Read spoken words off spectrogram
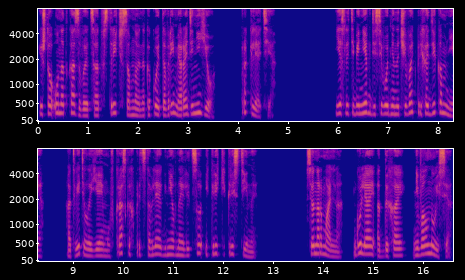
и что он отказывается от встреч со мной на какое-то время ради нее. Проклятие. «Если тебе негде сегодня ночевать, приходи ко мне», ответила я ему в красках, представляя гневное лицо и крики Кристины. «Все нормально. Гуляй, отдыхай, не волнуйся.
